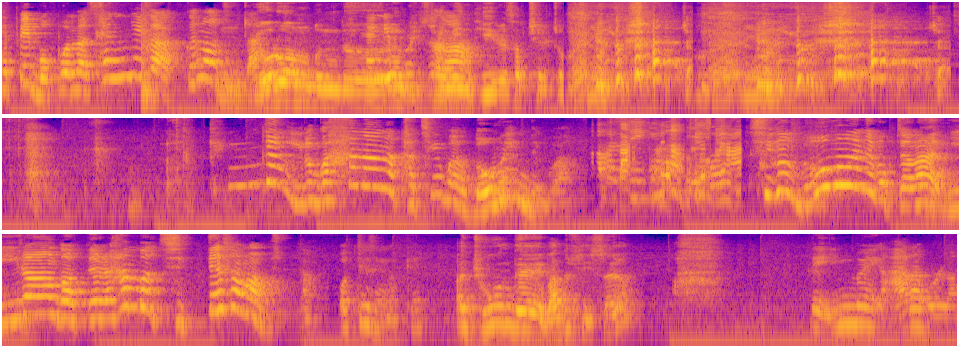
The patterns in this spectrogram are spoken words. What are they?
햇빛 못 보면 생리가 끊어진다. 이런 분들은 생리불순화. 비타민 D를 섭취를 좀 많이 해주시죠. 좀 많이 해주시죠. 굉장히 이런 거 챙겨봐도 너무 힘든 거야. 지금 너무 많이 먹잖아. 이런 것들을 한번 집대성하고 싶다. 어떻게 생각해? 아니 좋은데 만들 수 있어요? 내 인맥 알아볼라.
